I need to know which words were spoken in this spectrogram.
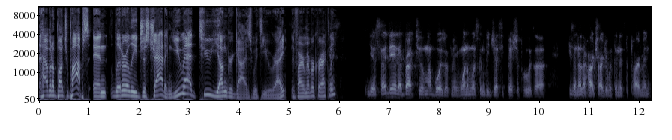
having a bunch of pops and literally just chatting. You had two younger guys with you, right? If I remember correctly. Yes, yes I did. I brought two of my boys with me. One of them was going to be Jesse Bishop, who is a he's another hard charger within this department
